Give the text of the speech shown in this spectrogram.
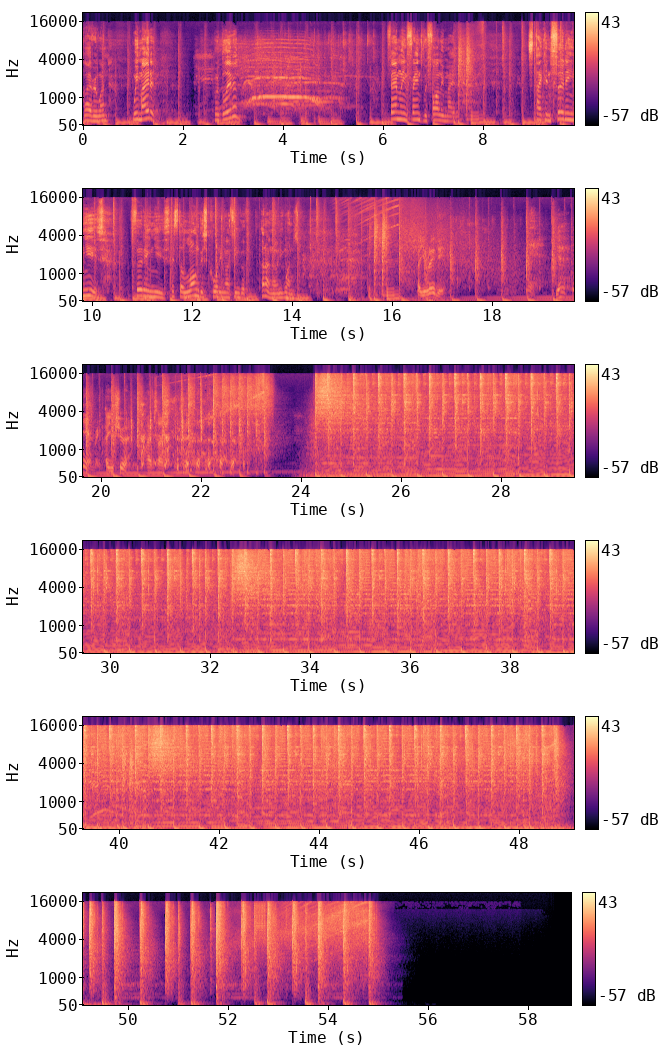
Hi, everyone. We made it. Can we believe it? Family and friends, we finally made it. It's taken 13 years. 13 years. That's the longest courting I think of. I don't know anyone. Are you ready? Yeah. Yeah. Yeah, I'm ready. Are you sure? I hope so.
